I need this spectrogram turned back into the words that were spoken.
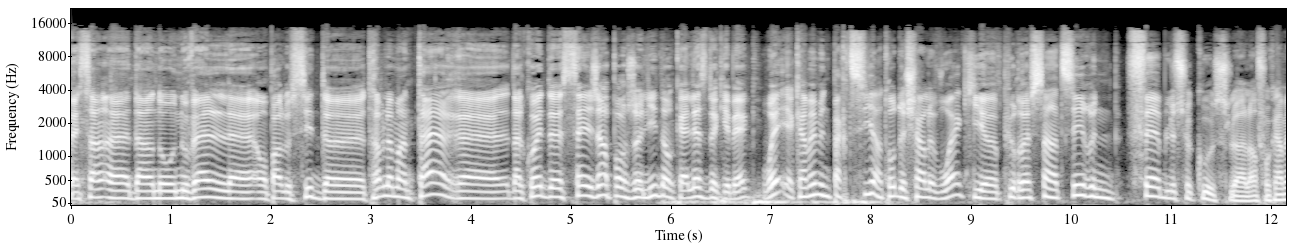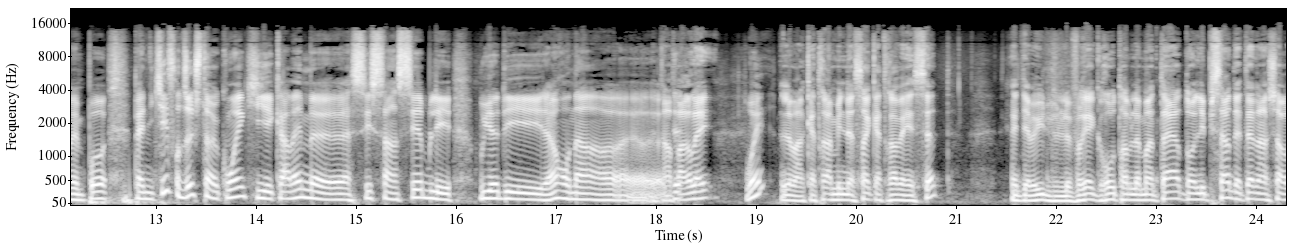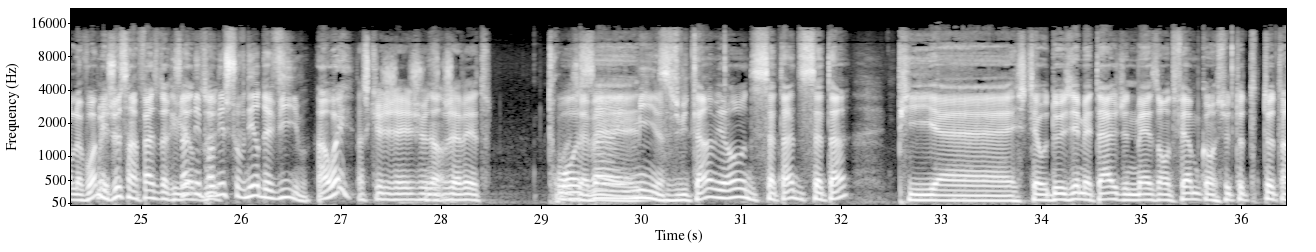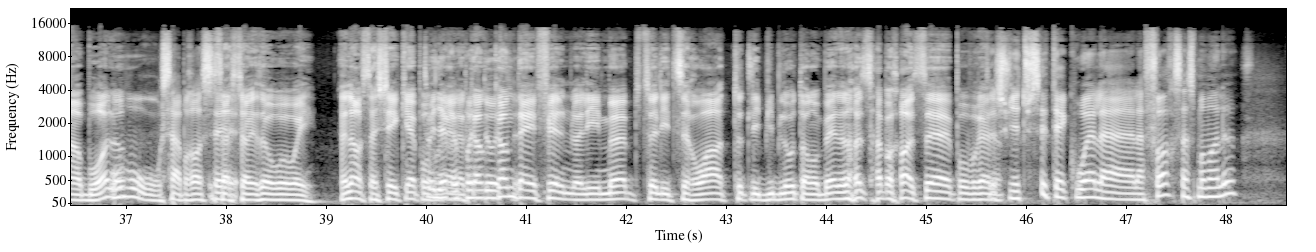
Vincent, euh, dans nos nouvelles, euh, on parle aussi d'un tremblement de terre euh, dans le coin de Saint-Jean-Port-Joli, donc à l'est de Québec. Oui, il y a quand même une partie, entre autres de Charlevoix, qui a pu ressentir une faible secousse. Là. Alors, faut quand même pas paniquer. Il faut dire que c'est un coin qui est quand même assez sensible et où il y a des... Là, on en... T'en parlais? Oui. En 1987 quand il y avait eu le vrai gros tremblement de terre, dont l'épicentre était dans Charlevoix, mais juste en face de Rivière. C'est un des premiers souvenirs de vie. Ah oui? Parce que j'avais 3 ans et demi. 18 ans environ, 17 ans, 17 ans. Puis euh, j'étais au deuxième étage d'une maison de ferme construite tout, tout, en bois. Là. Oh, ça brassait. Ça, oui, oui. Non, non, ça shakeait pour vrai, comme, comme dans les films, les meubles, tout ça, les tiroirs, tous les bibelots tombaient. Non, ça brassait pour vrai. Te souviens-tu c'était quoi la, la force à ce moment-là?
